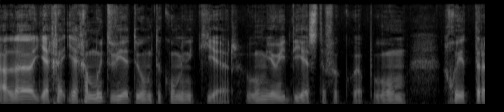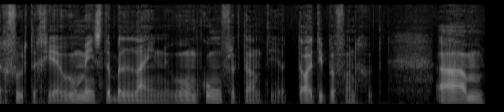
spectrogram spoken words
Hulle jy jy gaan moet weet hoe om te kommunikeer, hoe om jou idees te verkoop, hoe om goeie terugvoer te gee, hoe om mense te belyn, hoe om konflik te hanteer, daai tipe van goed. Um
